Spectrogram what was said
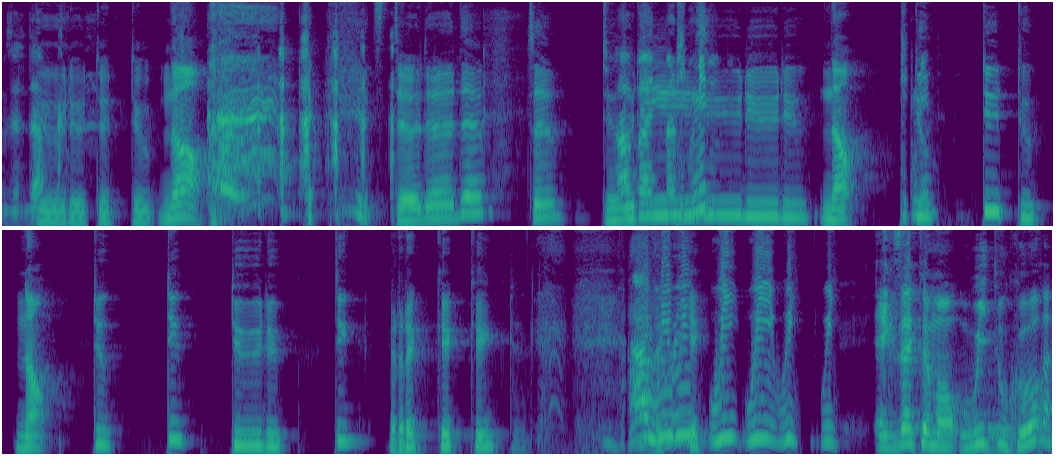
Zelda Non Non. Pikmin Non. Ah oui, oui, oui, oui, oui, oui. Exactement, oui tout court.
